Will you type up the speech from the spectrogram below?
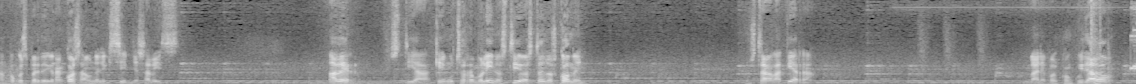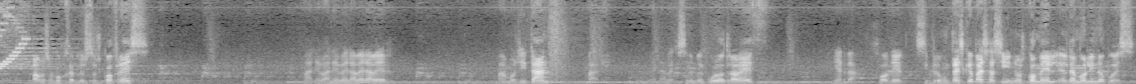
tampoco es perder gran cosa, un elixir, ya sabéis. A ver, hostia, aquí hay muchos remolinos, tío, esto nos comen. Nos traga la tierra. Vale, pues con cuidado. Vamos a cogerle estos cofres. Vale, vale, a ver, a ver, a ver. Vamos, Gitán. Vale, a ver, a ver si no me cuelo otra vez. Mierda, joder. Si preguntáis qué pasa si nos come el, remolino, pues...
